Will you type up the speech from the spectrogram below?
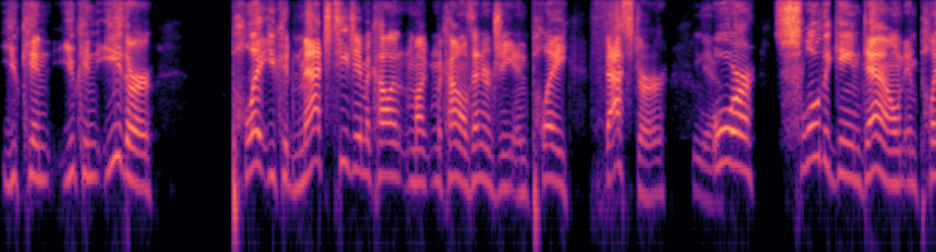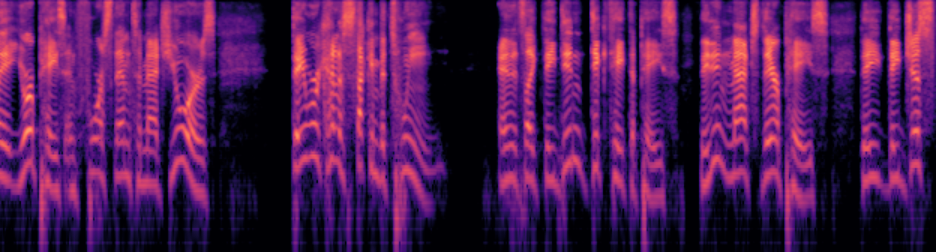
you can you can either play you could match TJ McConnell, McConnell's energy and play faster yeah. or slow the game down and play at your pace and force them to match yours. They were kind of stuck in between and it's like they didn't dictate the pace they didn't match their pace they they just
